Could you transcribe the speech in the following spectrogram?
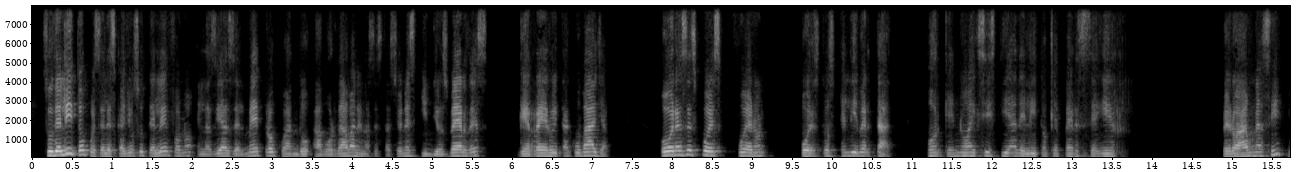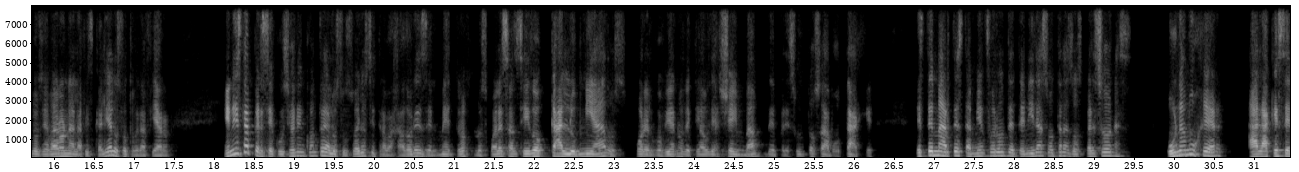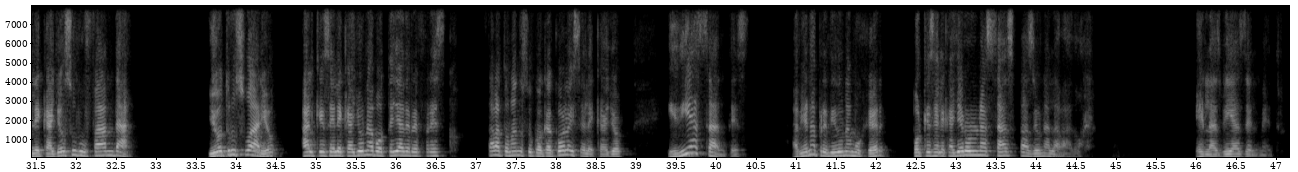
Su delito, pues se les cayó su teléfono en las vías del metro cuando abordaban en las estaciones Indios Verdes, Guerrero y Tacubaya. Horas después fueron puestos en libertad porque no existía delito que perseguir. Pero aún así los llevaron a la fiscalía, los fotografiaron. En esta persecución en contra de los usuarios y trabajadores del metro, los cuales han sido calumniados por el gobierno de Claudia Sheinbaum de presunto sabotaje, este martes también fueron detenidas otras dos personas. Una mujer a la que se le cayó su bufanda y otro usuario al que se le cayó una botella de refresco. Estaba tomando su Coca-Cola y se le cayó. Y días antes habían aprendido una mujer porque se le cayeron unas aspas de una lavadora en las vías del metro.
